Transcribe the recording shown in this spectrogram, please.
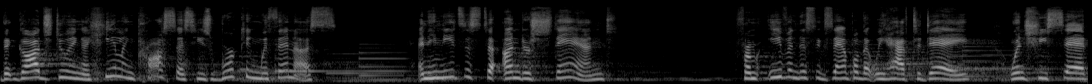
that God's doing a healing process, He's working within us. And He needs us to understand from even this example that we have today when she said,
